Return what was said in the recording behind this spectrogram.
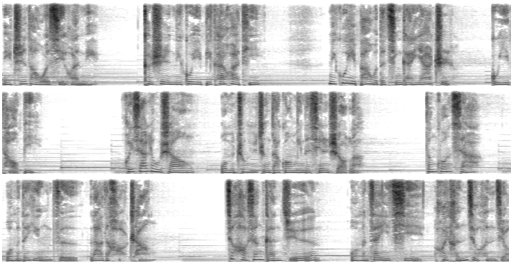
你知道我喜欢你，可是你故意避开话题。你故意把我的情感压制，故意逃避。回家路上，我们终于正大光明的牵手了。灯光下，我们的影子拉得好长，就好像感觉我们在一起会很久很久。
